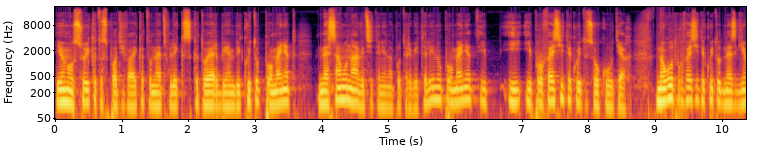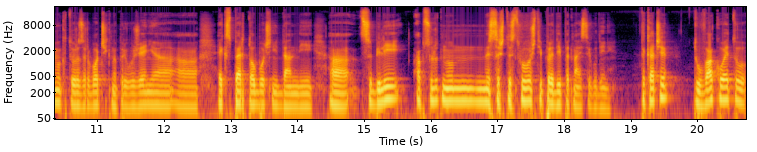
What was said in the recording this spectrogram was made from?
имаме услуги като Spotify, като Netflix, като Airbnb, които променят не само навиците ни на потребители, но променят и, и, и професиите, които са около тях. Много от професиите, които днес ги има като разработчик на приложения, а, експерт облачни данни, а, са били абсолютно несъществуващи преди 15 години. Така че това, което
